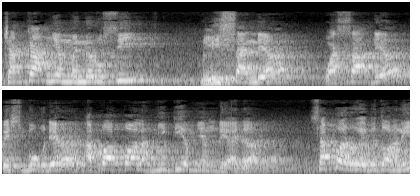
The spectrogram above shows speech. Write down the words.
Cakapnya menerusi lisan dia, WhatsApp dia, Facebook dia, apa-apalah medium yang dia ada. Siapa Ruwaibidah ni?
